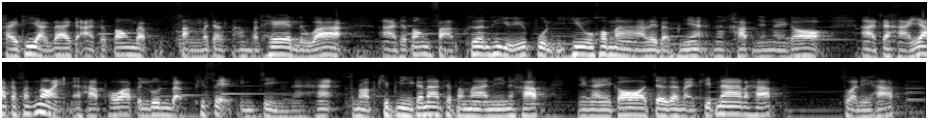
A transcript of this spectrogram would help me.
ใครที่อยากได้ก็อาจจะต้องแบบสั่งมาจากต่างประเทศ หรือว่าอาจจะต้องฝากเพื่อนที่อยู่ญี่ปุ่นหิ้วเข้ามาอะไรแบบนี้นะครับยังไงก็อาจจะหายากกันสักหน่อยนะครับเพราะว่าเป็นรุ่นแบบพิเศษจริง ๆ นะฮะสำหรับคลิปนี้ก็น่าจะประมาณนี้นะครับ ยังไงก็เจอกันใหม่คลิปหน้านะครับ สวัสดีครับ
